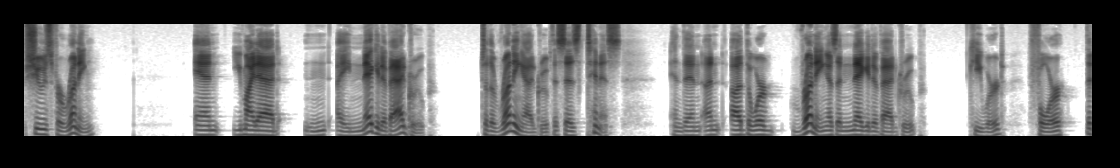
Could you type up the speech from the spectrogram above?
shoes for running and you might add n- a negative ad group to the running ad group that says tennis, and then un- uh, the word running as a negative ad group keyword for the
